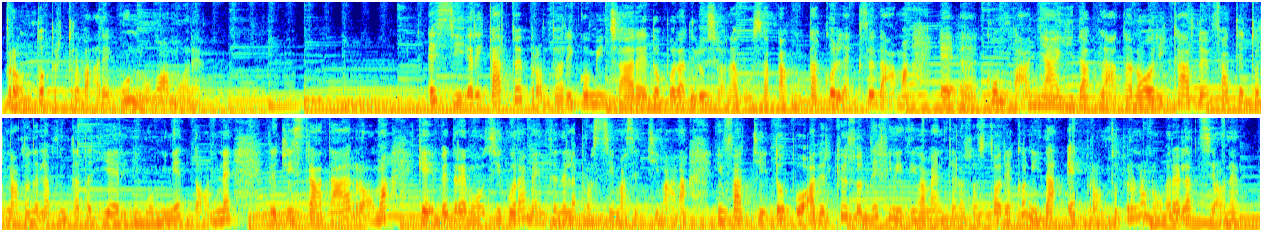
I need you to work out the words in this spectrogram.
pronto per trovare un nuovo amore. Eh sì, Riccardo è pronto a ricominciare dopo la delusione avuta con l'ex dama e eh, compagna Ida Platano. Riccardo infatti è tornato nella puntata di ieri di Uomini e Donne, registrata a Roma, che vedremo sicuramente nella prossima settimana. Infatti, dopo aver chiuso definitivamente la sua storia con Ida, è pronto per una nuova relazione.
